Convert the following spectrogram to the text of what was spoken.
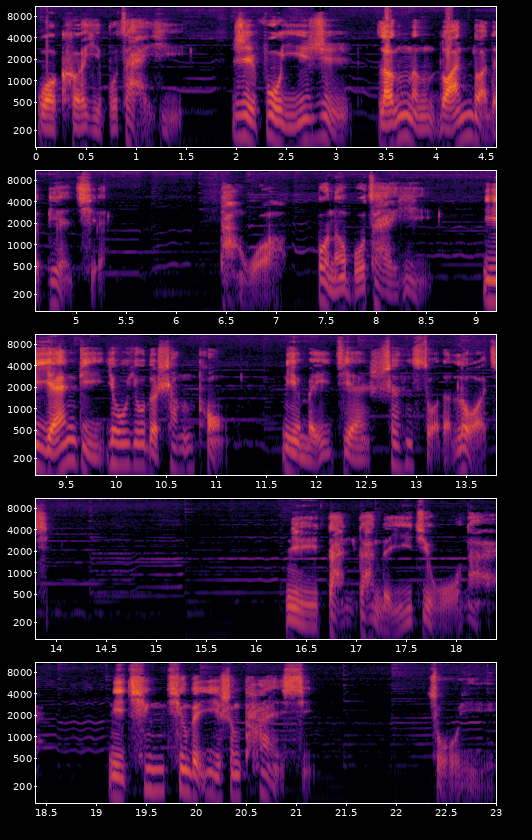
我可以不在意日复一日。冷冷暖暖的变迁，但我不能不在意你眼底悠悠的伤痛，你眉间深锁的落寂，你淡淡的一句无奈，你轻轻的一声叹息，足以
